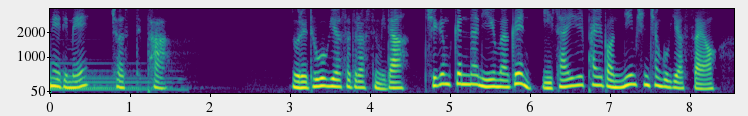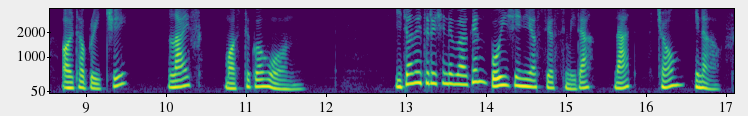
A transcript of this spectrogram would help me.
신혜림의 Just Pa 노래 두 곡이어서 들었습니다. 지금 끝난 이 음악은 2418번님 신청곡이었어요. Alter Bridge, Life Must Go On 이전에 들으신 음악은 보이지니어스였습니다. Not Strong Enough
